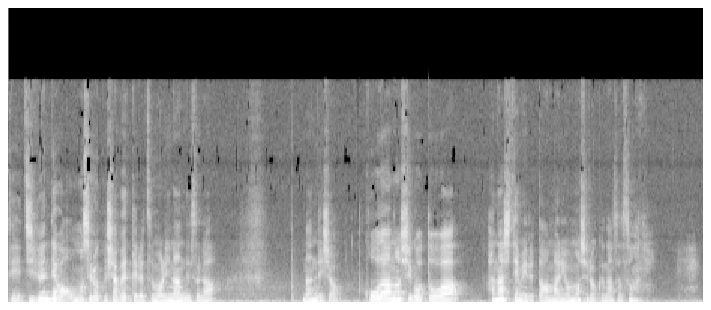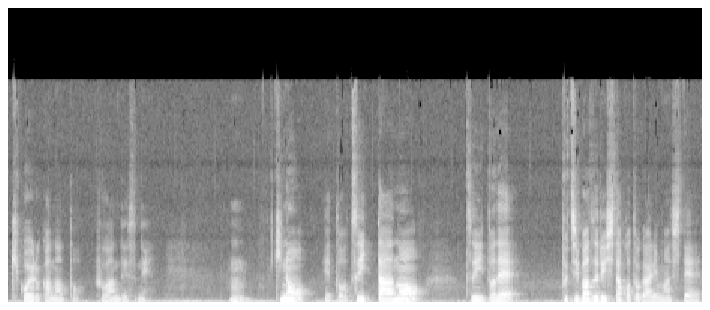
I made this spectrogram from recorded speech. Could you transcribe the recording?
で自分では面白く喋ってるつもりなんですが何でしょうコーダーの仕事は話してみるとあまり面白くなさそうに 聞こえるかなと不安ですね。うん、昨日、えっと、ツイッターのツイートでプチバズりしたことがありまして、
